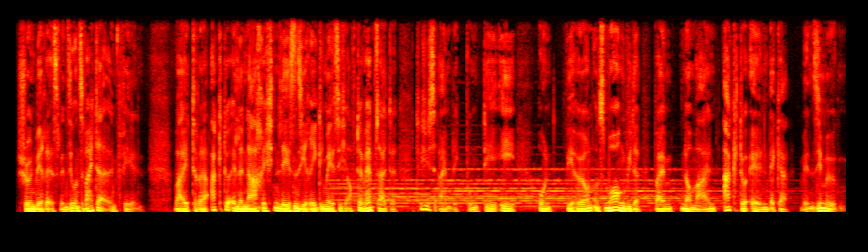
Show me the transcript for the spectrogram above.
Schön wäre es, wenn Sie uns weiterempfehlen. Weitere aktuelle Nachrichten lesen Sie regelmäßig auf der Webseite tischiseinblick.de und wir hören uns morgen wieder beim normalen aktuellen Wecker, wenn Sie mögen.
